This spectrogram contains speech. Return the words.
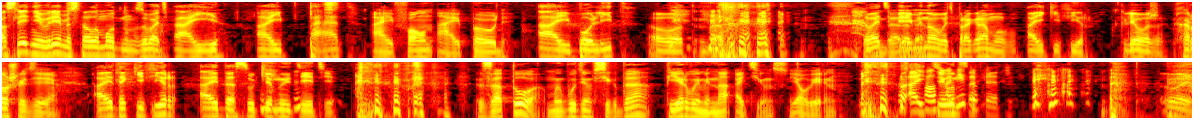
Последнее время стало модно называть i, iPad, iPhone, iPod. iBolит. Вот. Да. Давайте переименовывать программу в iKefir. Клево же. Хорошая идея. Айда кефир, айда сукины дети. Зато мы будем всегда первыми на iTunes, я уверен. iTunes опять же. Ой.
